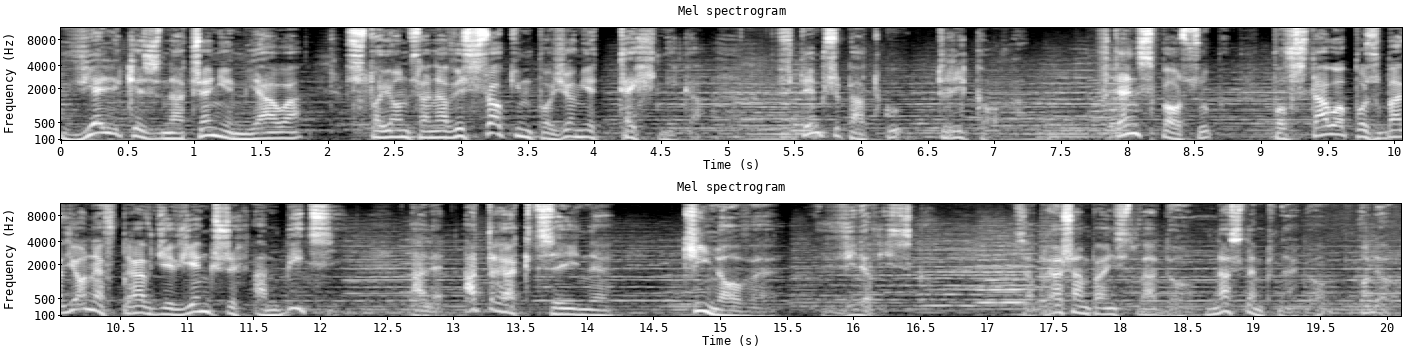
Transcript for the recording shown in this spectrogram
wielkie znaczenie miała stojąca na wysokim poziomie technika, w tym przypadku trikowa. W ten sposób powstało pozbawione wprawdzie większych ambicji, ale atrakcyjne, kinowe widowisko. Zapraszam Państwa do następnego odeonu.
